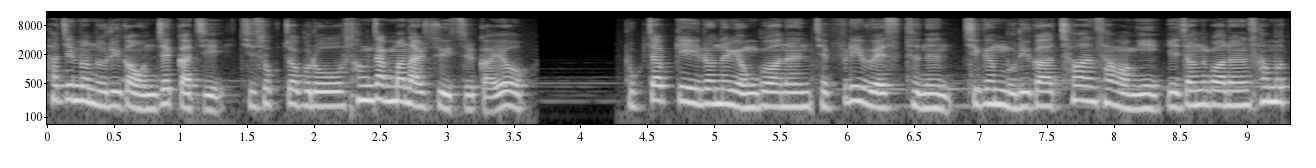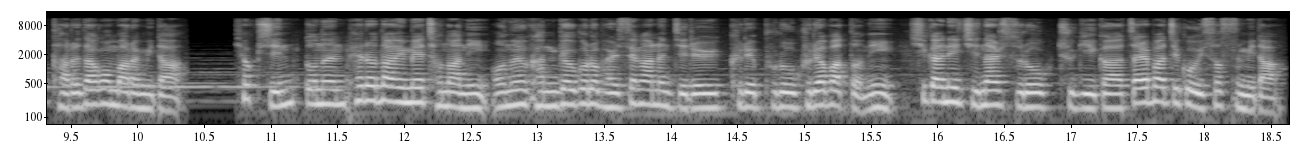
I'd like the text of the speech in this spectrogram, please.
하지만 우리가 언제까지 지속적으로 성장만 할 수 있을까요? 복잡계 이론을 연구하는 제프리 웨스트는 지금 우리가 처한 상황이 예전과는 사뭇 다르다고 말합니다. 혁신 또는 패러다임의 전환이 어느 간격으로 발생하는지를 그래프로 그려봤더니 시간이 지날수록 주기가 짧아지고 있었습니다.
